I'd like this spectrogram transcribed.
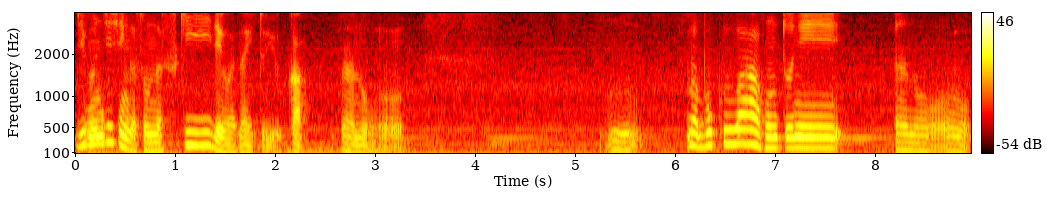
自分自身がそんな好きではないというかあの、うん、まあ、僕は本当にあの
